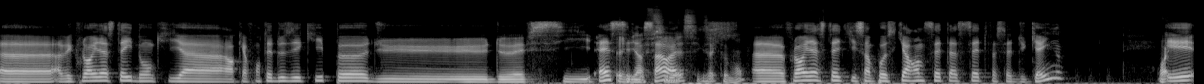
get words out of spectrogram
Euh, avec Florida State, donc, qui a, alors, qui affronté deux équipes euh, du, de FCS, c'est bien ça, ouais. exactement. Euh, Florida State qui s'impose 47 à 7 face à Duquesne. Et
